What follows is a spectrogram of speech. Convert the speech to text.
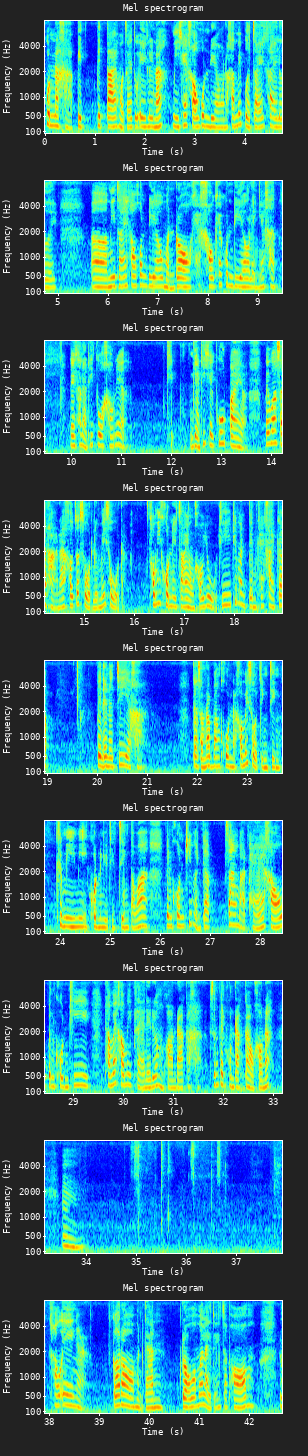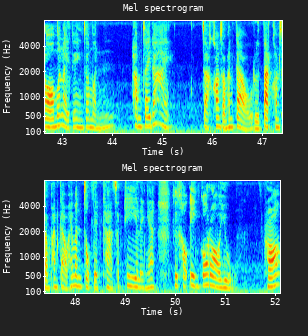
คุณนะคะ ปิดปิดตายหัวใจตัวเองเลยนะ มีแค่เขาคนเดียวนะคะ ไม่เปิดใจให้ใครเลยเอ่อมีใจให้เขาคนเดียวเหมือนรอแค่เขาแค่คนเดียวอะไรเงี้ยค่ะ ในขณะที่ตัวเขาเนี่ยอย่างที่เค้กพูดไปอะ ไม่ว่าสถานะเขาจะโสดหรือไม่โสดอะเขามีคนในใจของเขาอยู่ที่ที่มันเป็นคล้ายๆกับเป็น energy อะค่ะ แต่สำหรับบางคนนะเขาไม่โสดจริง ๆ คือมีมีอีกคนหนึ่งอยู่จริง ๆ แต่ว่าเป็นคนที่เหมือนกับ สร้างบาดแผลให้เขาเป็นคนที่ทำให้เขามีแผลในเรื่องของความรักอะค่ะ ซึ่งเป็นคนรักเก่าเขานะ อืมเขาเองอะก็รอเหมือนกัน รอว่าเมื่อไหร่ตัวเองจะพร้อม รอเมื่อไหร่ตัวเองจะเหมือนทำใจได้ จากความสัมพันธ์เก่า หรือตัดความสัมพันธ์เก่าให้มันจบเด็ดขาดสักทีอะไรเงี้ย คือเขาเองก็รออยู่ เพราะ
